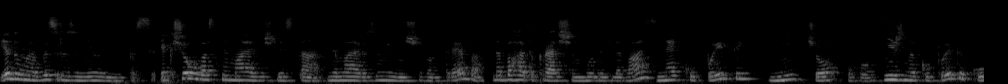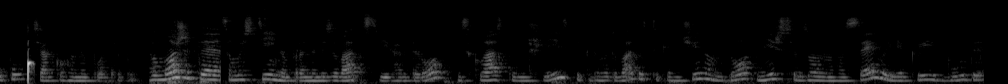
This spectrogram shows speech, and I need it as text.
Я думаю, ви зрозуміли мій посил. Якщо у вас немає вішліста, немає розуміння, що вам треба, набагато кращим буде для вас не купити нічого, ніж накупити купу всякого непотребу. Ви можете самостійно проаналізувати свій гардероб і скласти вішліст і підготуватись таким чином до міжсезонного сейлу, який буде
